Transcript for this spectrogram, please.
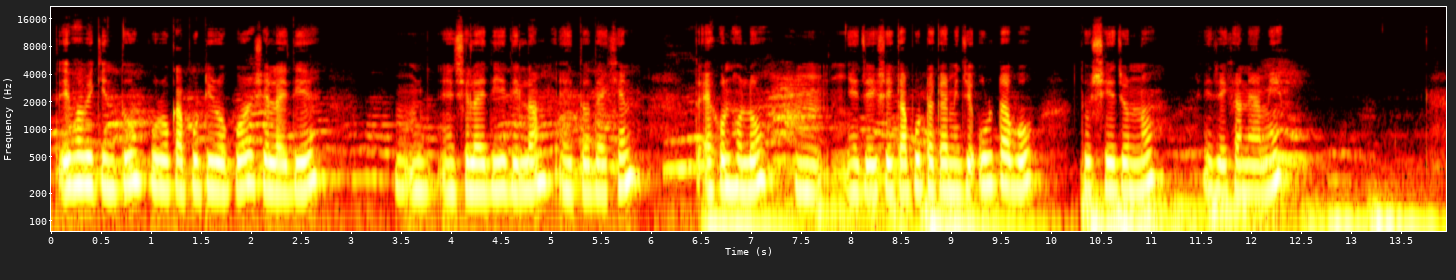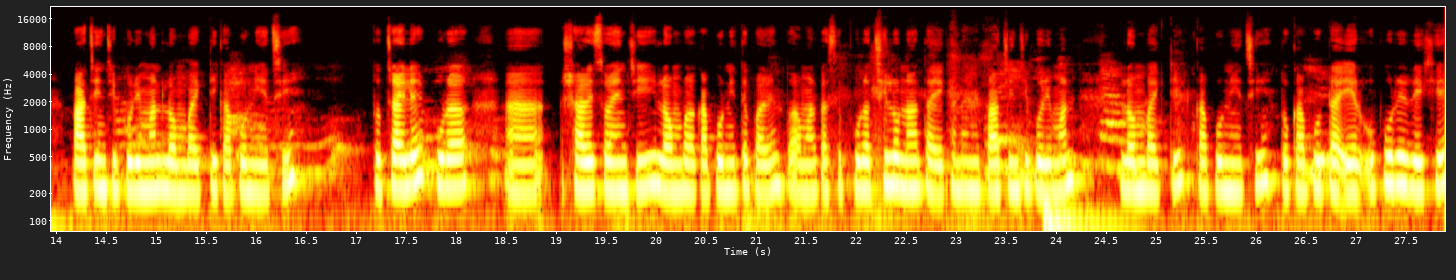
তো এভাবে কিন্তু পুরো কাপড়টির ওপর সেলাই দিয়ে সেলাই দিয়ে দিলাম। এই তো দেখেন, তো এখন হলো এই যে সেই কাপড়টাকে আমি যে উল্টাবো, তো সেই জন্য এই যে এখানে আমি পাঁচ ইঞ্চি পরিমাণ লম্বা একটি কাপড় নিয়েছি। তো চাইলে পুরা সাড়ে ছয় ইঞ্চি লম্বা কাপড় নিতে পারেন। তো আমার কাছে পুরা ছিল না, তাই এখানে আমি পাঁচ ইঞ্চি পরিমাণ লম্বা একটি কাপড় নিয়েছি। তো কাপড়টা এর উপরে রেখে,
